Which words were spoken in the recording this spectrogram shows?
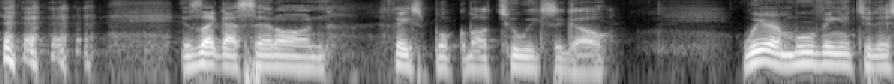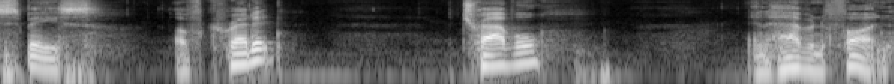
it's like I said on Facebook about two weeks ago. We are moving into this space of credit, travel, and having fun.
